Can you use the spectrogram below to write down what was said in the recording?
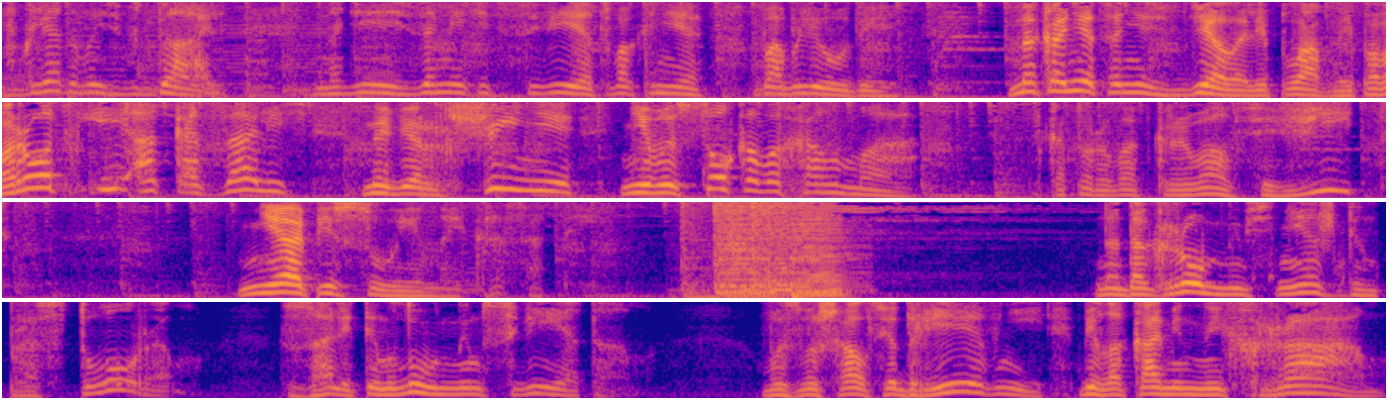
вглядываясь вдаль, надеясь заметить свет в окне баблюды. Наконец они сделали плавный поворот и оказались на вершине невысокого холма, с которого открывался вид неописуемой красоты. Над огромным снежным простором, залитым лунным светом, возвышался древний белокаменный храм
